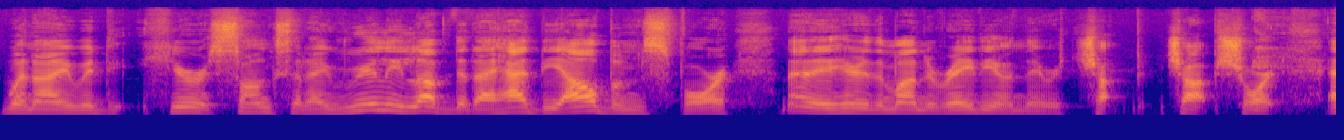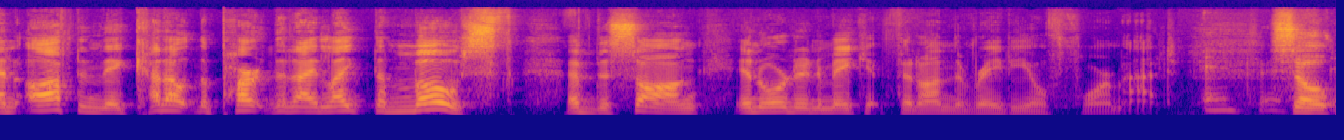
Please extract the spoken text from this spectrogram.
when I would hear songs that I really loved that I had the albums for. And then I'd hear them on the radio and they were chopped chop short. And often they cut out the part that I liked the most of the song in order to make it fit on the radio format. So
